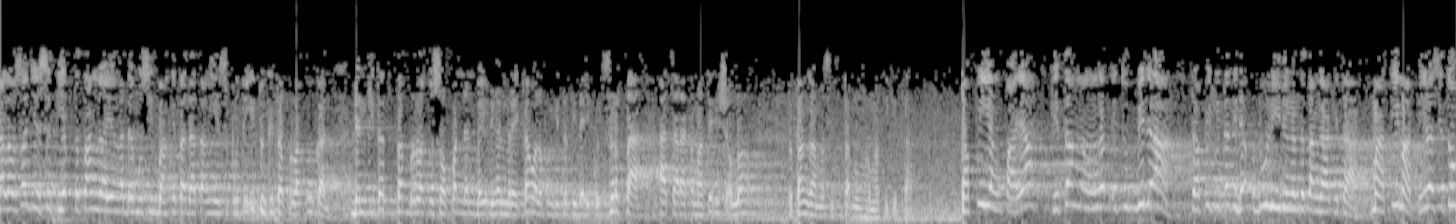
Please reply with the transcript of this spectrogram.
kalau saja setiap tetangga yang ada musibah kita datangi seperti itu kita perlakukan dan kita tetap berlaku sopan dan baik dengan mereka walaupun kita tidak ikut serta acara kematian insyaallah tetangga masih tetap menghormati kita. Tapi yang payah kita menganggap itu bid'ah, tapi kita tidak peduli dengan tetangga kita. Mati matilah situ.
